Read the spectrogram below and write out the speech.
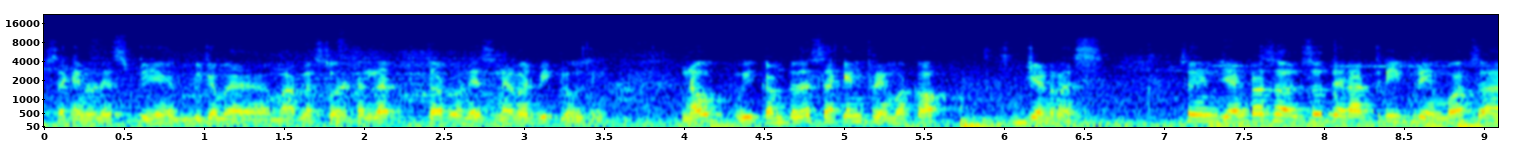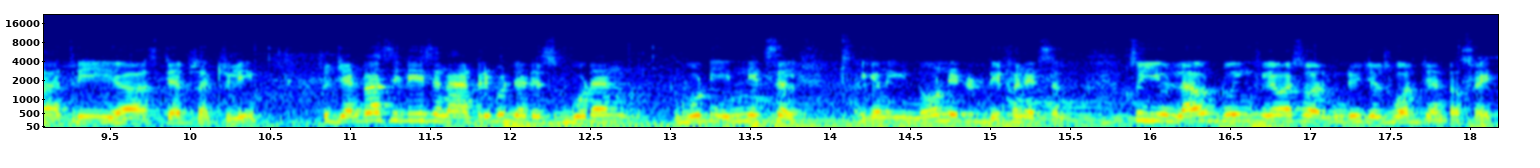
Second one is be, become a marvelous storyteller. Third one is never be closing. Now we come to the second framework of generous so in generous also there are three frameworks uh, three uh, steps actually. So generosity is an attribute that is good and good in itself. Again you don't need to define itself. So you love doing favors for individuals who are generous right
